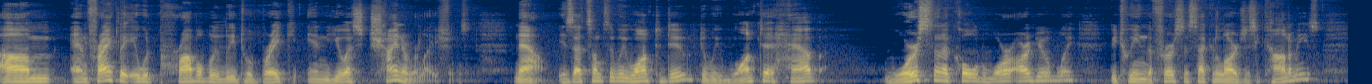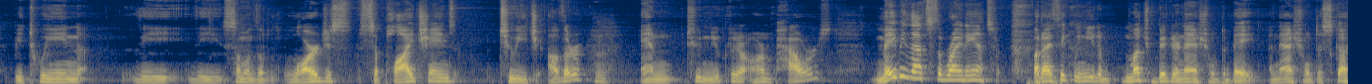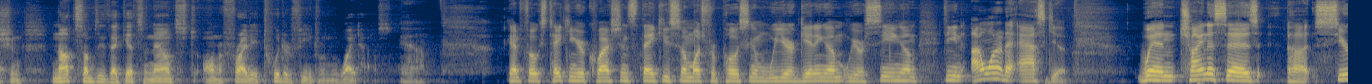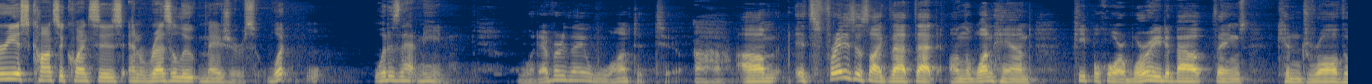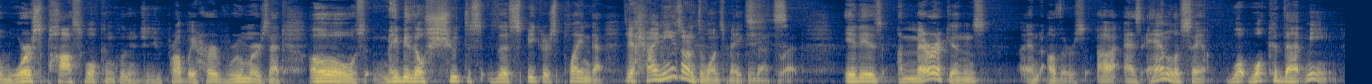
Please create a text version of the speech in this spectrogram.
um, and frankly, it would probably lead to a break in US China relations. Now, is that something we want to do? Do we want to have worse than a Cold War, arguably, between the first and second largest economies, between the, the, some of the largest supply chains to each other, hmm. and two nuclear armed powers? Maybe that's the right answer, but I think we need a much bigger national debate, a national discussion, not something that gets announced on a Friday Twitter feed from the White House. Yeah. Again, folks, taking your questions. Thank you so much for posting them. We are getting them, we are seeing them. Dean, I wanted to ask you when China says uh, serious consequences and resolute measures, what, what does that mean? Whatever they want it to. Uh-huh. Um, it's phrases like that that, on the one hand, people who are worried about things can draw the worst possible conclusions. You've probably heard rumors that, oh, maybe they'll shoot the, the speaker's plane down. Yeah. The Chinese aren't the ones making that threat. It is Americans and others uh, as analysts saying, what, what could that mean?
